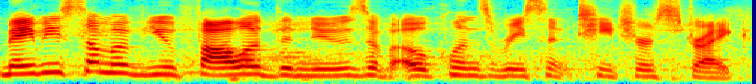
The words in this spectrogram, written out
Maybe some of you followed the news of Oakland's recent teacher strike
